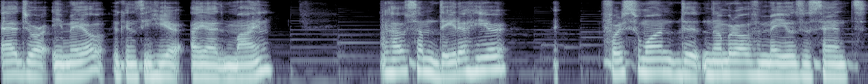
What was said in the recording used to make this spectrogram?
add your email, you can see here I add mine. You have some data here. First one, the number of emails you sent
